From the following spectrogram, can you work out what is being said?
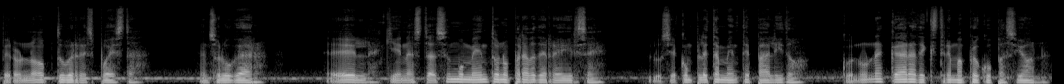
pero no obtuve respuesta. En su lugar, él, quien hasta hace un momento no paraba de reírse, lucía completamente pálido, con una cara de extrema preocupación.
